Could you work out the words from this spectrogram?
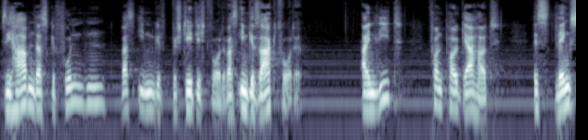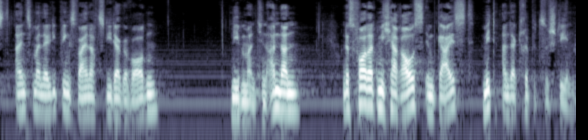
Sie haben das gefunden, was ihnen bestätigt wurde, was ihnen gesagt wurde. Ein Lied von Paul Gerhardt ist längst eins meiner Lieblingsweihnachtslieder geworden, neben manchen anderen. Und es fordert mich heraus, im Geist mit an der Krippe zu stehen,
